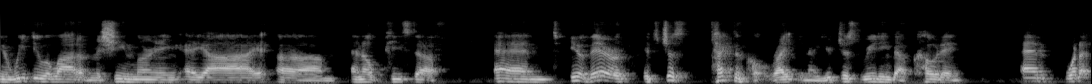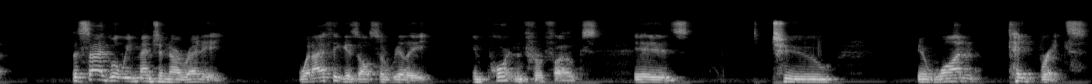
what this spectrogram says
you know, we do a lot of machine learning, AI, um, NLP stuff, and you know, there it's just technical, right? You know, you're just reading about coding, and what I, besides what we mentioned already, what I think is also really important for folks is to, you know, one take breaks,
